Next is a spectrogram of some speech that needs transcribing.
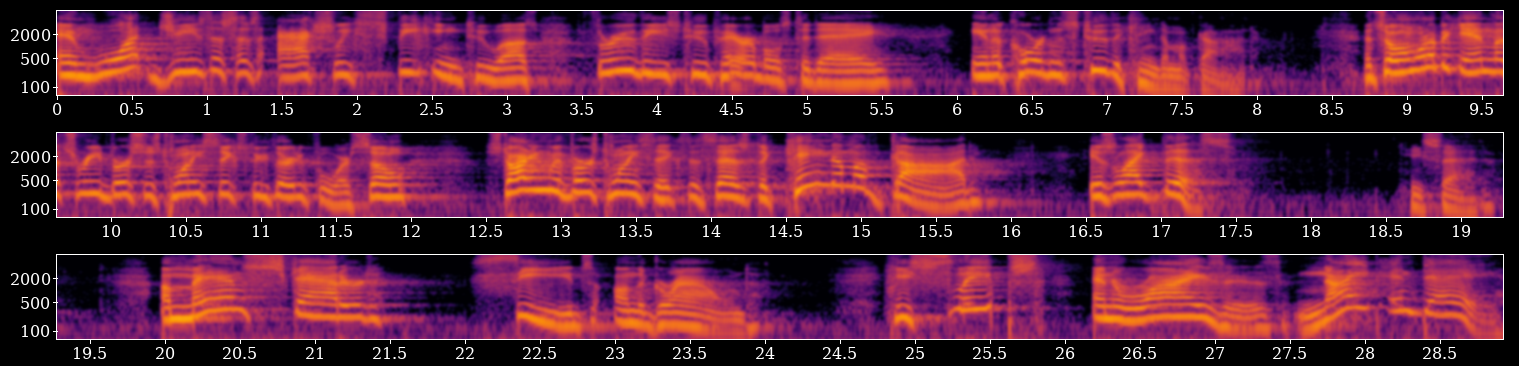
and what Jesus is actually speaking to us through these two parables today in accordance to the kingdom of God. And so I want to begin. Let's read verses 26 through 34. So, starting with verse 26, it says, The kingdom of God is like this, he said. A man scattered seeds on the ground. He sleeps and rises night and day.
